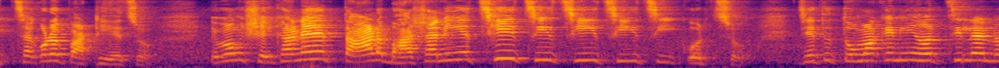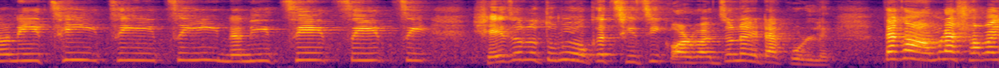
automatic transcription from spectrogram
ইচ্ছা করে পাঠিয়েছো। এবং সেখানে তার ভাষা নিয়ে ছি ছি ছি ছি ছি করছ। যেহেতু তোমাকে নিয়ে হচ্ছিল ননি ছি ছি ছি, ননি ছি ছি ছি, সেই জন্য তুমি ওকে ছি ছি করবার জন্য এটা করলে। দেখো, আমরা সবাই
